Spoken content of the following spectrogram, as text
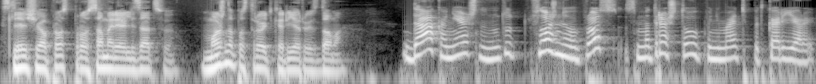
Следующий вопрос про самореализацию. Можно построить карьеру из дома? Да, конечно, но тут сложный вопрос, смотря что вы понимаете под карьерой.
